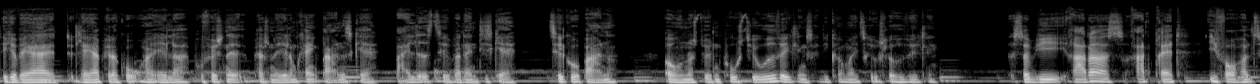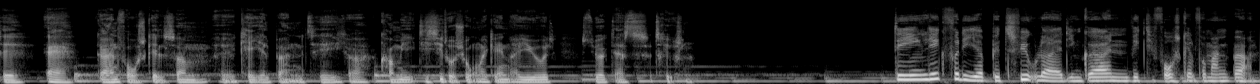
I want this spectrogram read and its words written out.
Det kan være, at lærer, pædagoger eller professionel personale omkring barnet skal vejledes til, hvordan de skal tilgå barnet og understøtte en positiv udvikling, så de kommer i trivsel og udvikling. Så vi retter os ret bredt i forhold til at gøre en forskel, som øh, kan hjælpe børnene til ikke at komme i de situationer igen, og i øvrigt styrke deres trivsel. Det er egentlig ikke, fordi jeg betvivler, at I gør en vigtig forskel for mange børn.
